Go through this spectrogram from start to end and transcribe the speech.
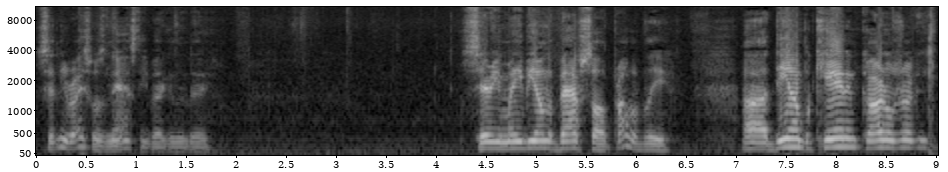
Sidney Rice was nasty back in the day. Siri may be on the bath salt, probably. Uh, Deone Bucannon, Cardinals rookie.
